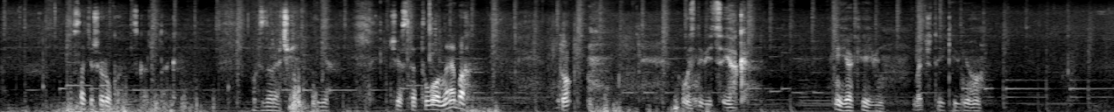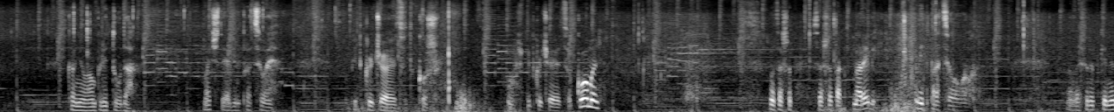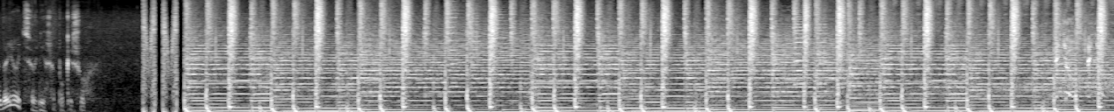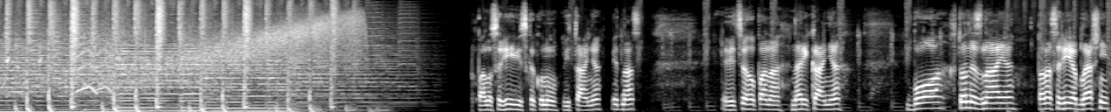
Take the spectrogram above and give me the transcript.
Достатньо широко, скажімо так. Ось, до речі, є чисте тло неба. То ось дивіться як. І який він. Бачите, який в нього. Яка в нього амплітуда. Бачите, як він працює. Підключається також. Ось, підключається комель. Ну це щоб все ще так на рибі відпрацьовувало. Але ж рибки не дають сьогодні ще поки що. Пану Сергієві Скакуну вітання від нас. Від цього пана нарікання. Бо, хто не знає, пана Сергія Блешні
